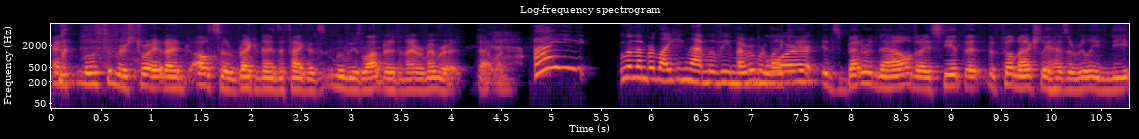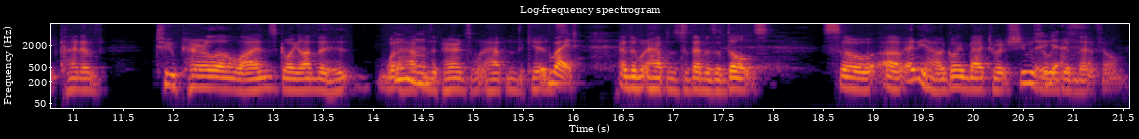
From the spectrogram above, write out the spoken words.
and most of her story, and I also recognize the fact that this movie is a lot better than I remember it. That one, I remember liking that movie I remember liking it. It's better now that I see it. That the film actually has a really neat kind of two parallel lines going on. The what happened to the parents and what happened to the kids, Mm-hmm. Right. and then what happens to them as adults. So uh, anyhow, going back to it, she was really Yes. good in that film.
